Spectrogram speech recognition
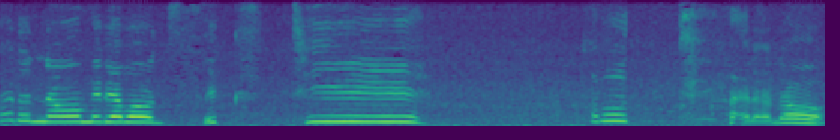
I don't know, maybe about 60, about, I don't know.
